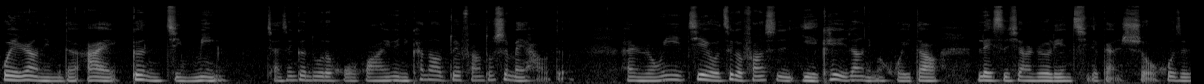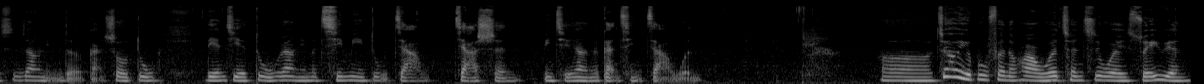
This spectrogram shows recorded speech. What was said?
会让你们的爱更紧密，产生更多的火花，因为你看到对方都是美好的。很容易借由这个方式，也可以让你们回到类似像热恋期的感受，或者是让你们的感受度、连接度，让你们亲密度加加深，并且让你的感情加温。呃，最后一个部分的话，我会称之为随缘。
